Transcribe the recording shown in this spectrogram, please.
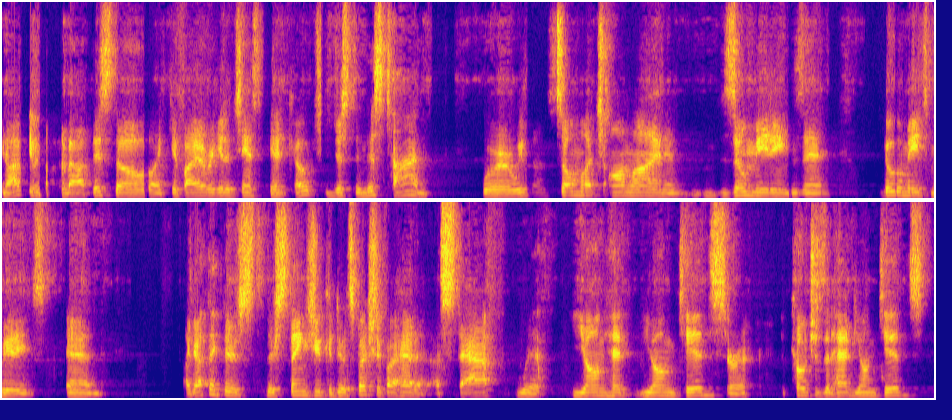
you know, I've even thought about this though. Like, if I ever get a chance to be head coach, just in this time where we've done so much online and Zoom meetings and Google Meets meetings, and like I think there's there's things you could do, especially if I had a, a staff with young head young kids or coaches that had young kids.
